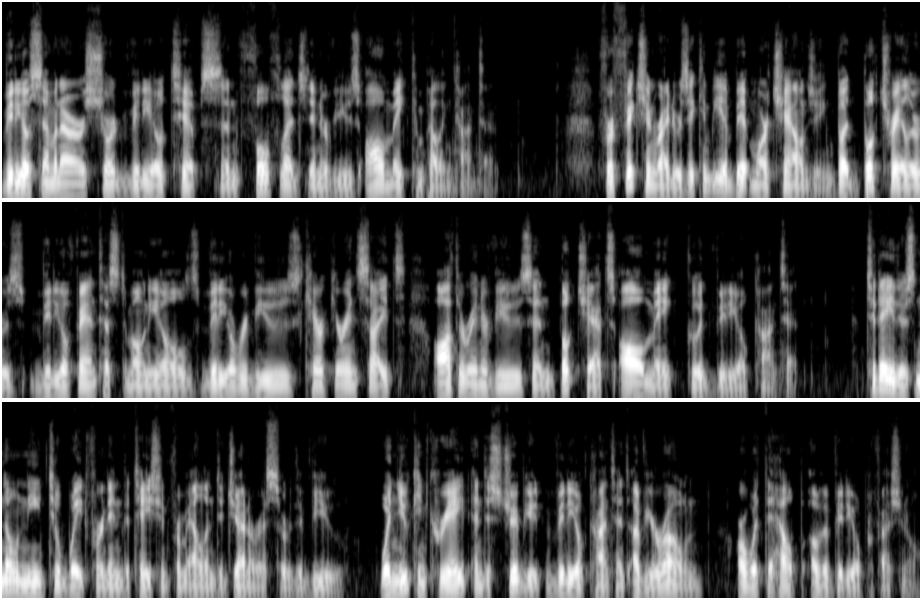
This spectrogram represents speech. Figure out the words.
Video seminars, short video tips, and full fledged interviews all make compelling content. For fiction writers, it can be a bit more challenging, but book trailers, video fan testimonials, video reviews, character insights, author interviews, and book chats all make good video content. Today, there's no need to wait for an invitation from Ellen DeGeneres or The View. When you can create and distribute video content of your own, or with the help of a video professional.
